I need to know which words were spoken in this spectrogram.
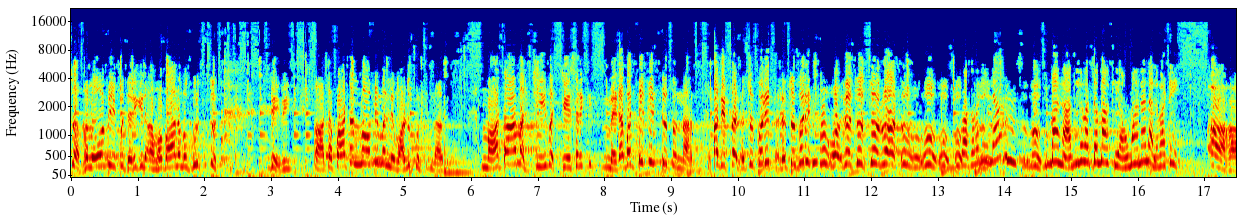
సభలో మీకు జరిగిన అవమానము గుర్తు. దేవి ఆటపాటల్లో మిమ్మల్ని వాడుకుంటున్నారు. మాట మర్చి వచ్చేసరికి మెడబట్టి గింటుతున్నారు. అది తలుచుకొని తలుచుకొని వగచుస్తున్నారు మా నాదుల వద్ద మాకి అవమానాలు అలవాటే. ఆహా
